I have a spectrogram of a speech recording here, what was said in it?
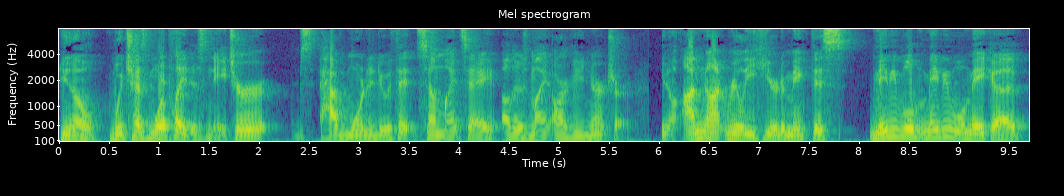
you know which has more play? Does nature have more to do with it. Some might say, others might argue nurture. You know, I'm not really here to make this. Maybe we'll maybe we'll make a.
